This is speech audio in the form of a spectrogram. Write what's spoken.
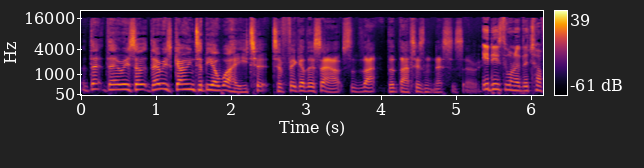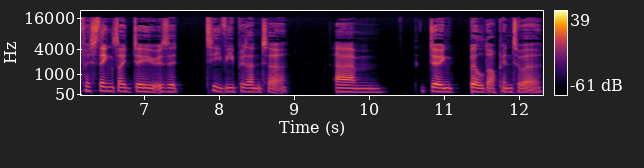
There is a there is going to be a way to to figure this out so that that that isn't necessary. It is one of the toughest things I do as a TV presenter, um, doing build up into a,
